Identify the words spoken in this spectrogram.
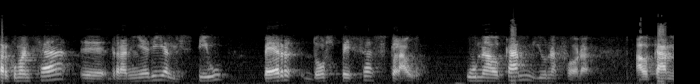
per començar, eh, Ranieri a l'estiu perd dos peces clau, una al camp i una fora. Al camp,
